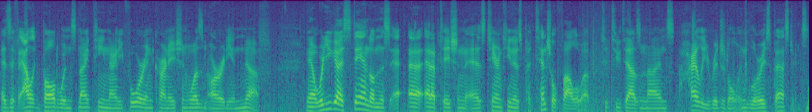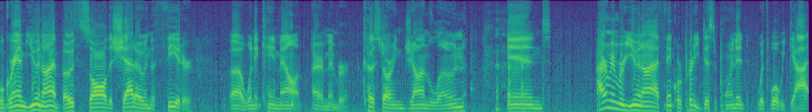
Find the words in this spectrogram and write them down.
as if Alec Baldwin's 1994 incarnation wasn't already enough. Now, where do you guys stand on this a- a- adaptation as Tarantino's potential follow-up to 2009's highly original *Inglourious Basterds*? Well, Graham, you and I both saw The Shadow in the theater uh, when it came out. I remember co-starring John Lone, and I remember you and I. I think were pretty disappointed with what we got.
